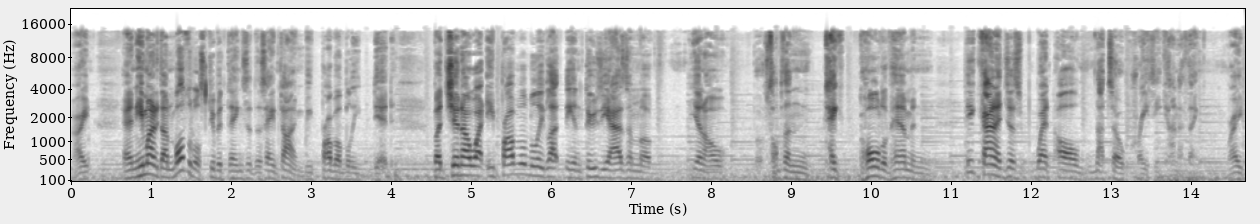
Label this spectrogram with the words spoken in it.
right? And he might have done multiple stupid things at the same time. He probably did. But you know what? He probably let the enthusiasm of, you know, something take hold of him and he kind of just went all not so crazy kind of thing, right?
